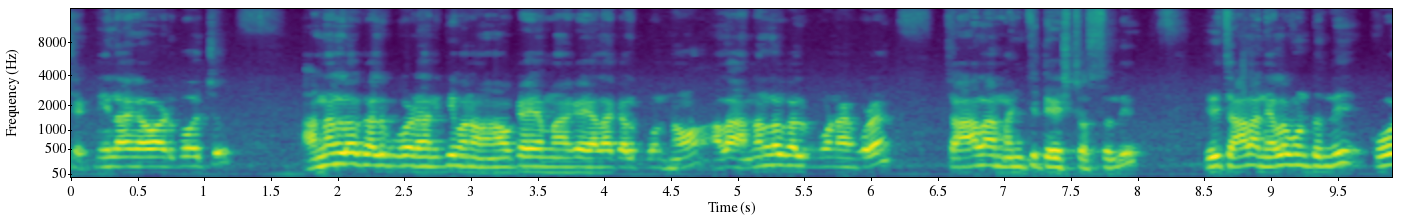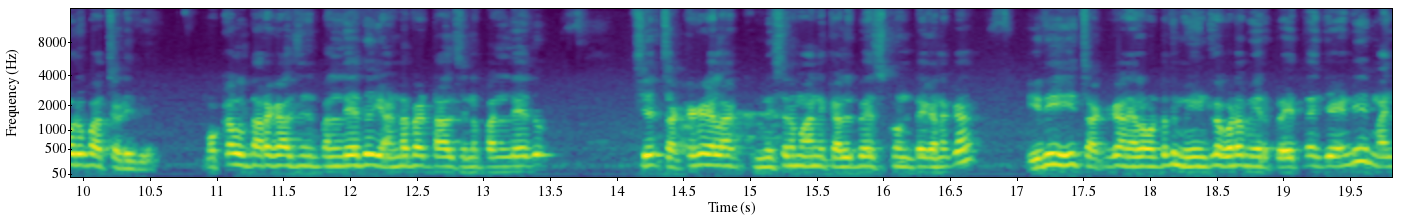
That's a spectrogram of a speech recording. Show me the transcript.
చట్నీలాగా వాడుకోవచ్చు. అన్నంలో కలుపుకోవడానికి మనం ఆవకాయ మాగా ఎలా కలుపుకుంటున్నామో అలా అన్నంలో కలుపుకోవడానికి కూడా చాలా మంచి టేస్ట్ వస్తుంది. ఇది చాలా నిలవ ఉంటుంది. కోరు పచ్చడి ఇది. ముక్కలు తరగాల్సిన పని లేదు ఎండబెట్టాల్సిన పని లేదు. చక్కగా ఇలా మిశ్రమాన్ని కలిపేసుకుంటే కనుక ఇది చక్కగా నిలవ ఉంటుంది. మీ ఇంట్లో కూడా మీరు ప్రయత్నం చేయండి. మంచి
